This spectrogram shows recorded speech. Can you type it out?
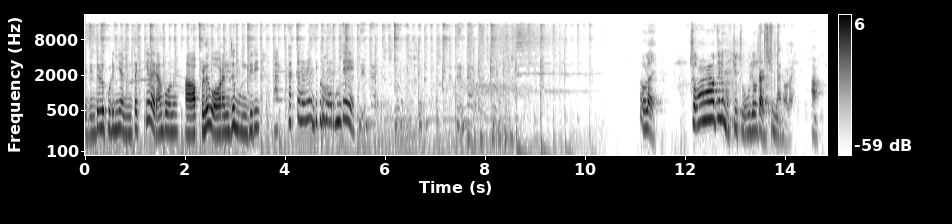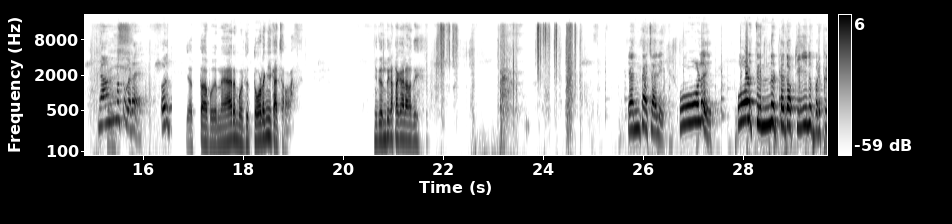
ഇതിന്റെ ഉള്ളിൽ കൂടി എന്തൊക്കെ വരാൻ പോണ്? ആപ്പിൾ ഓറഞ്ച് മുന്തിരി പത്തൊക്കെ വരെ ഇതിൽ കൂടി വരണ്ടേ? ഓളെ ചോണത്തിൽ മുക്കി ചൂലോണ്ട് അടിച്ചു ഞാനോളെ ആ ഞമ്മക്ക് ഇവിടെ എത്താ പോ നേരം പോലത്ത് തുടങ്ങി കച്ചറ. ഇതെന്ത് കട്ടക്കാലാണത്? എന്താ വെച്ചാൽ ഓൾ ഓൾ തിന്നിട്ടതൊക്കെ ഈന് ഇവിടക്ക്.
